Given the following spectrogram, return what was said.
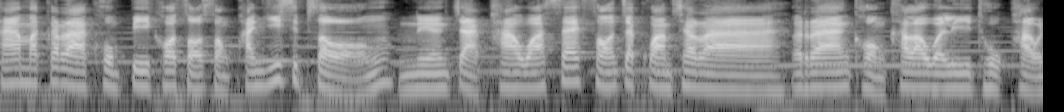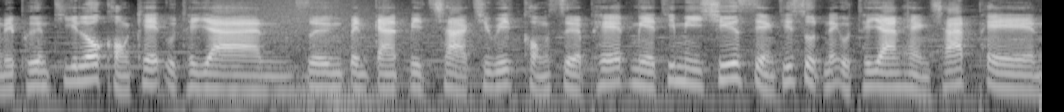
15 มกราคมปี คศ 2022 เนื่องจากภาวะแทรกซ้อนจากความชรา ร่างของคาราวลีถูกเผาในพื้นที่โลกของเขตอุทยาน ซึ่งเป็นการปิดฉากชีวิตของเสือเพศเมียที่มีชื่อเสียงที่สุดในอุทยานแห่งชาติเพน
